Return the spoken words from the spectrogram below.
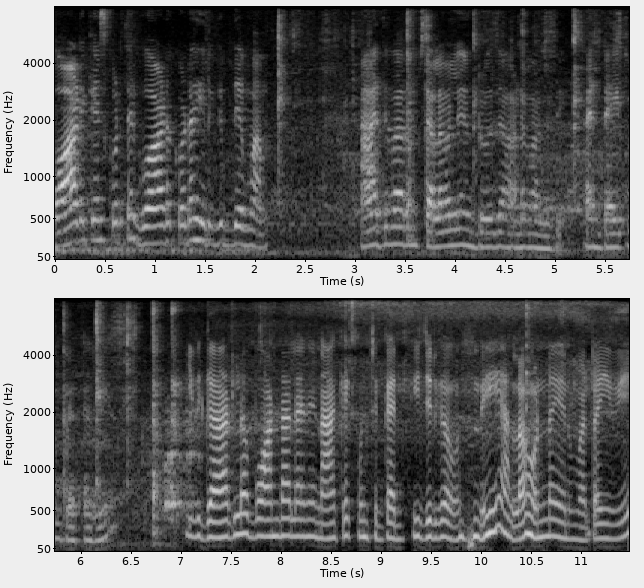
గోడకేసి కొడితే గోడ కూడా ఇరుగుద్దేమో. ఆదివారం సెలవులేని రోజు ఆడవాళ్ళది అని టైటిల్ పెట్టాలి ఇవి గాడిలో బాగుండాలని నాకే కొంచెం కన్ఫ్యూజ్డ్గా ఉంది. అలా ఉన్నాయి అనమాట ఇవి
